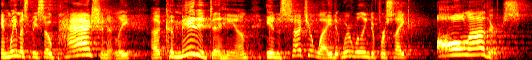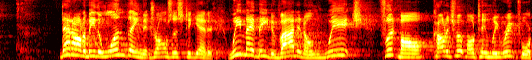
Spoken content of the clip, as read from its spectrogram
And we must be so passionately uh, committed to Him in such a way that we're willing to forsake all others. That ought to be the one thing that draws us together. We may be divided on which football, college football team we root for,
